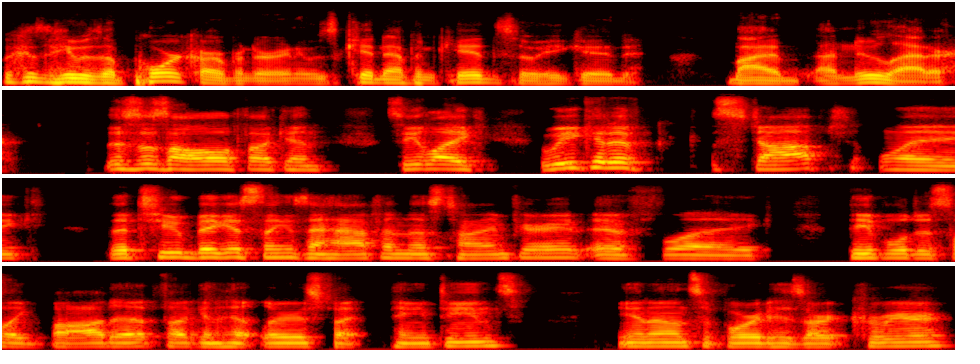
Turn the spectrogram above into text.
because he was a poor carpenter and he was kidnapping kids so he could buy a new ladder. This is all fucking see. Like we could have stopped like the two biggest things that happened this time period if like people just like bought up fucking Hitler's paintings, you know, and supported his art career,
